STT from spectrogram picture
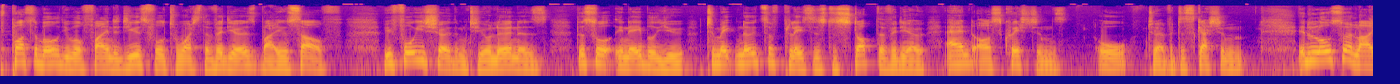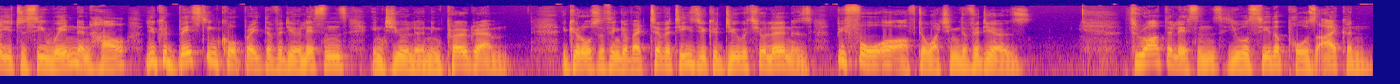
If possible, you will find it useful to watch the videos by yourself before you show them to your learners. This will enable you to make notes of places to stop the video and ask questions or to have a discussion. It will also allow you to see when and how you could best incorporate the video lessons into your learning program. You could also think of activities you could do with your learners before or after watching the videos. Throughout the lessons, you will see the pause icon.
